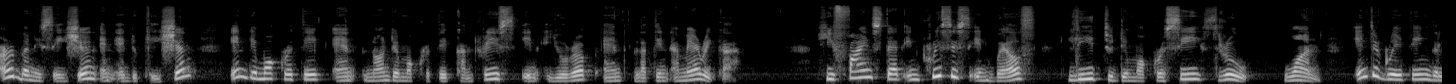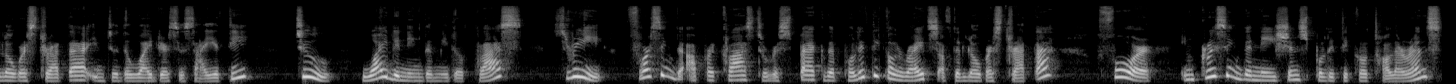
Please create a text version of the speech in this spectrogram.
urbanization, and education in democratic and non democratic countries in Europe and Latin America. He finds that increases in wealth lead to democracy through 1. Integrating the lower strata into the wider society. 2. Widening the middle class. 3. Forcing the upper class to respect the political rights of the lower strata. 4. Increasing the nation's political tolerance.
